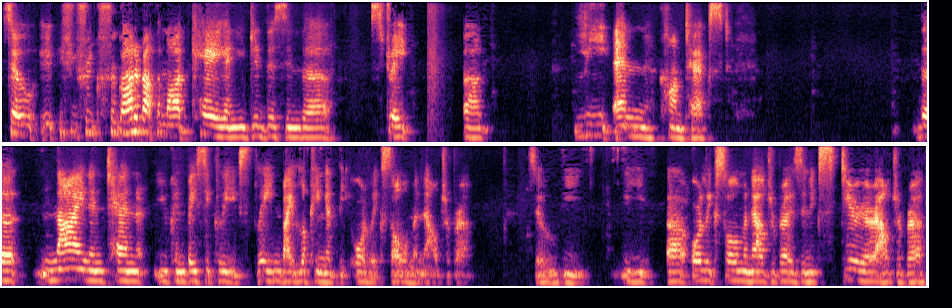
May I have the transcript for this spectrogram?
so if you for- forgot about the mod K and you did this in the straight uh, Lie N context, the nine and 10 you can basically explain by looking at the Orlik-Solomon algebra. So the, the uh, Orlik-Solomon algebra is an exterior algebra.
